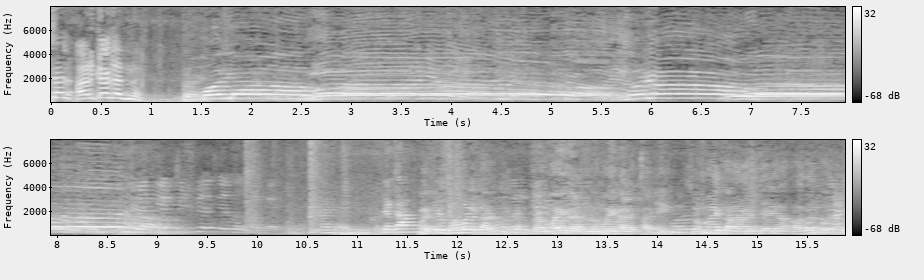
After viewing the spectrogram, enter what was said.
चल अडका करत काम समय काढ समय काढ समय काढ खाली. समय काढायच्या अगरबत्ती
